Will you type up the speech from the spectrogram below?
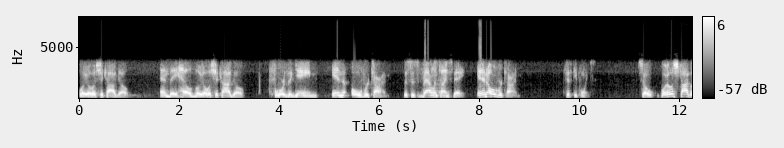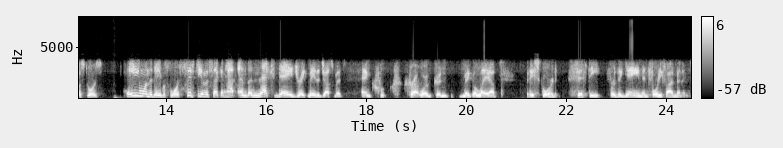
Loyola Chicago, and they held Loyola Chicago for the game in overtime. This is Valentine's Day. In overtime, 50 points. So Loyola Chicago scores 81 the day before, 50 in the second half, and the next day Drake made adjustments and Cr- Krutwig couldn't make a layup. They scored 50 for the game in 45 minutes.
